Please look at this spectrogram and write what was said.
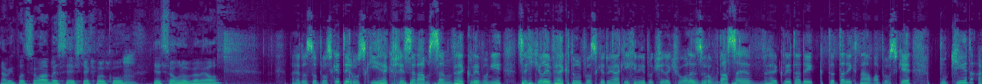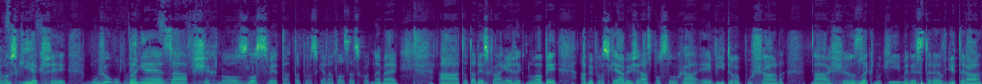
já bych potřeboval, aby si ještě chvilku hmm. něco mluvil, jo? Ne, to jsou prostě ty ruský hackři, se nám sem vhekli, oni se chtěli vheknout prostě do nějakých jiných počítačů, ale zrovna se vhekli tady, tady k nám a prostě Putin a ruský hackři můžou úplně za všechno zlo světa. To prostě na to se shodneme a to tady schválně řeknu, aby, aby prostě, já vím, že nás poslouchá i Vítro Pušan, náš zleknutý ministr vnitra,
